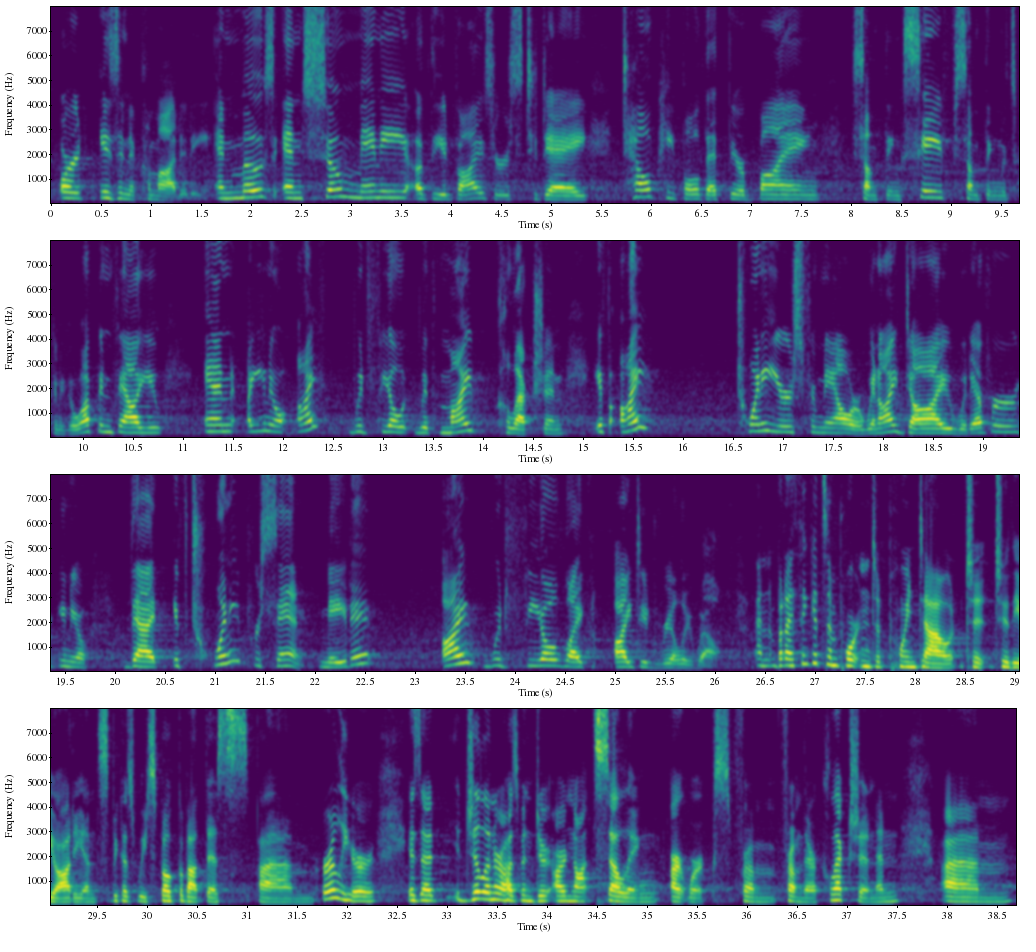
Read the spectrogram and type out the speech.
art isn't a commodity. And most, and so many of the advisors today tell people that they're buying something safe, something that's going to go up in value. And, uh, you know, I would feel with my collection, if I 20 years from now or when I die, whatever, you know, that if 20% made it, I would feel like I did really well. And, but I think it's important to point out to, to the audience, because we spoke about this um, earlier, is that Jill and her husband do, are not selling artworks from, from their collection. And um,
